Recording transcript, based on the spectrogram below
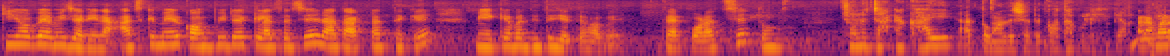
কি হবে আমি জানি না। আজকে মেয়ের কম্পিউটার ক্লাস আছে রাত আটটার থেকে। মেয়েকে আবার দিতে যেতে হবে। স্যার পড়াচ্ছে, তো চলো চাটা খাই আর তোমাদের সাথে কথা বলি। কেমন? আমার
